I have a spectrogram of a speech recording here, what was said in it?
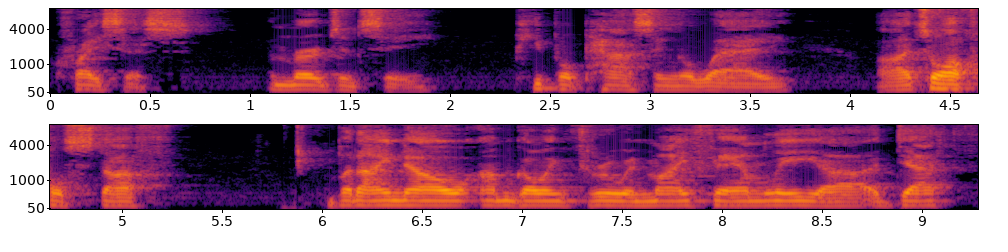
crisis, emergency, people passing away. Uh, it's awful stuff. But I know I'm going through in my family uh, a death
